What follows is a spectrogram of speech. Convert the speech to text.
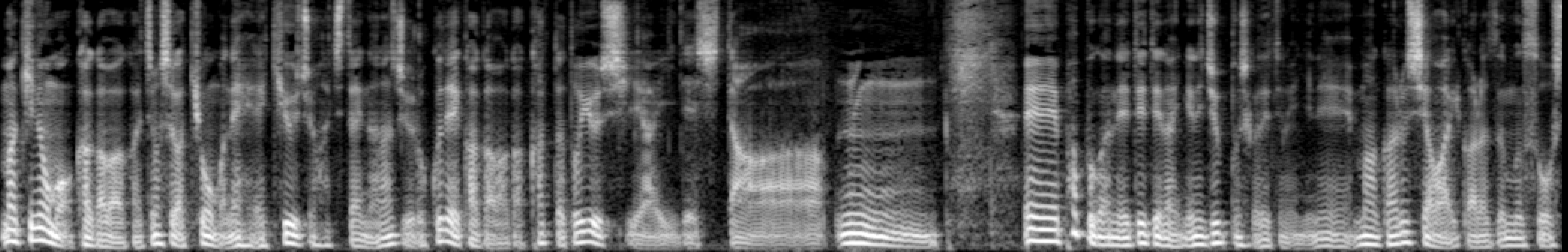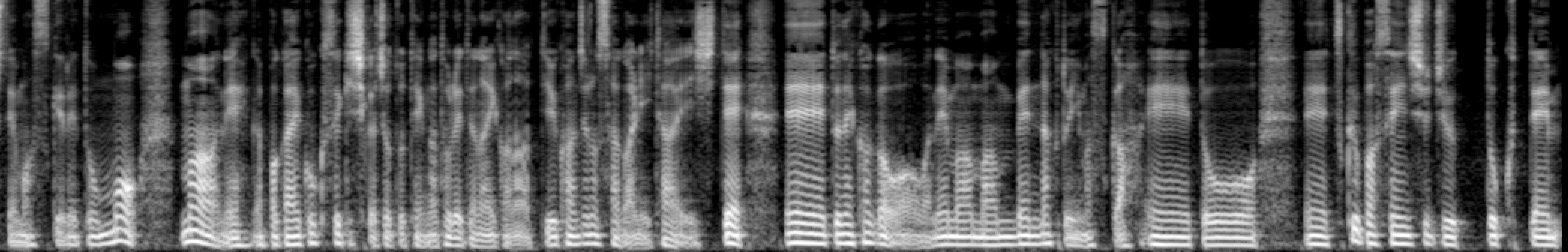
まあ、昨日も香川が勝ちましたが、今日もね、98対76で香川が勝ったという試合でした。うん。えー、パプがね、出てないんでね、10分しか出てないんでね、まあ、ガルシアは相変わらず無双してますけれども、まあね、やっぱ外国籍しかちょっと点が取れてないかなっていう感じの佐賀に対して、えっ、とね、香川はね、まあ、まんべんなくと言いますか、えっ、と、えー、筑波選手10得点、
